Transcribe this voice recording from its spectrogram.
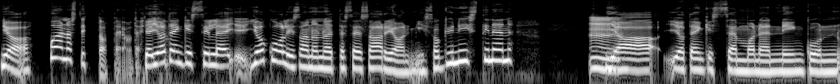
Joo. Huonosti toteutettu. Ja jotenkin sille, joku oli sanonut, että se sarja on misogynistinen mm. ja jotenkin semmoinen niin kuin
